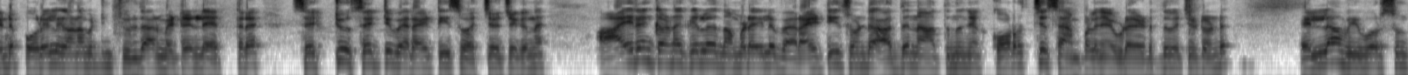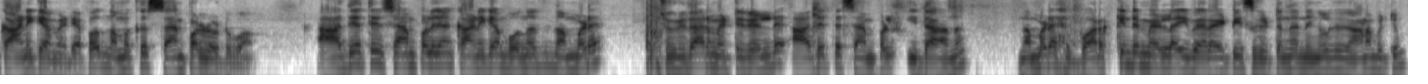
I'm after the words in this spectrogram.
എന്റെ പുറയിൽ കാണാൻ പറ്റും ചുരിദാർ മെറ്റീരിയൽ എത്ര സെറ്റ് ടു സെറ്റ് വെറൈറ്റീസ് വെച്ച് വെച്ചേക്കുന്ന. ആയിരം കണക്കിൽ നമ്മുടെ കയ്യിൽ വെറൈറ്റീസ് ഉണ്ട്. അതിനകത്തുനിന്ന് ഞാൻ കുറച്ച് സാമ്പിൾ ഞാൻ ഇവിടെ എടുത്തു വെച്ചിട്ടുണ്ട്. എല്ലാ വ്യൂവേഴ്സും കാണിക്കാൻ വേണ്ടി. അപ്പോൾ നമുക്ക് സാമ്പിളിലോട്ട് പോകാം ആദ്യത്തെ സാമ്പിൾ ഞാൻ കാണിക്കാൻ പോകുന്നത് നമ്മുടെ ചുരിദാർ മെറ്റീരിയലിന്റെ ആദ്യത്തെ സാമ്പിൾ ഇതാണ്. നമ്മുടെ വർക്കിന്റെ മേളിൽ ഈ വെറൈറ്റീസ് കിട്ടുന്നത്. നിങ്ങൾക്ക് കാണാൻ പറ്റും.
